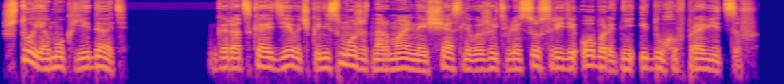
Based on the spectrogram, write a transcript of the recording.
Что я мог ей дать? Городская девочка не сможет нормально и счастливо жить в лесу среди оборотней и духов-провидцев.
